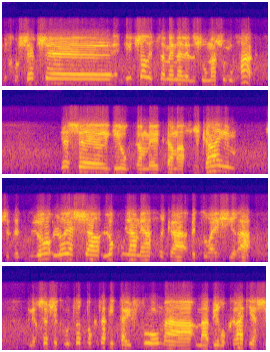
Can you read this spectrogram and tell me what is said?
אני חושב שאי אפשר לסמן על איזשהו משהו מובהק. יש, הגיעו גם כמה אפריקאים, שזה לא, לא ישר, לא כולם מאפריקה בצורה ישירה, אני חושב שקבוצות פה קצת התעייפו מה, מהבירוקרטיה ש,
